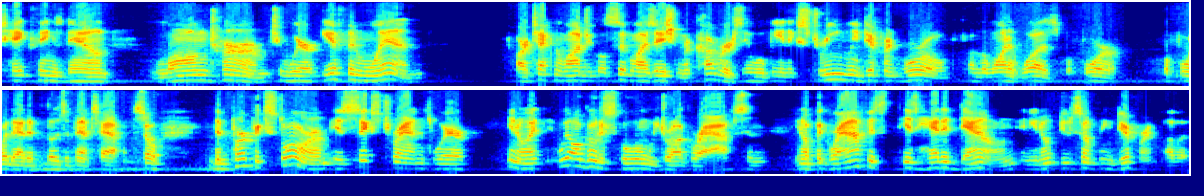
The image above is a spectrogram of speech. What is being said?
take things down long term to where if and when our technological civilization recovers, it will be an extremely different world from the one it was before before that those events happened. So the perfect storm is six trends where you know, it, we all go to school and we draw graphs, and you know, if the graph is is headed down and you don't do something different of a,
